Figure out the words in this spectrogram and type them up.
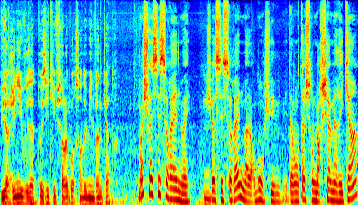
Virginie, vous êtes positif sur la bourse en 2024 moi, je suis assez sereine, oui. Je suis hmm. assez sereine, mais alors bon, je suis davantage sur le marché américain.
